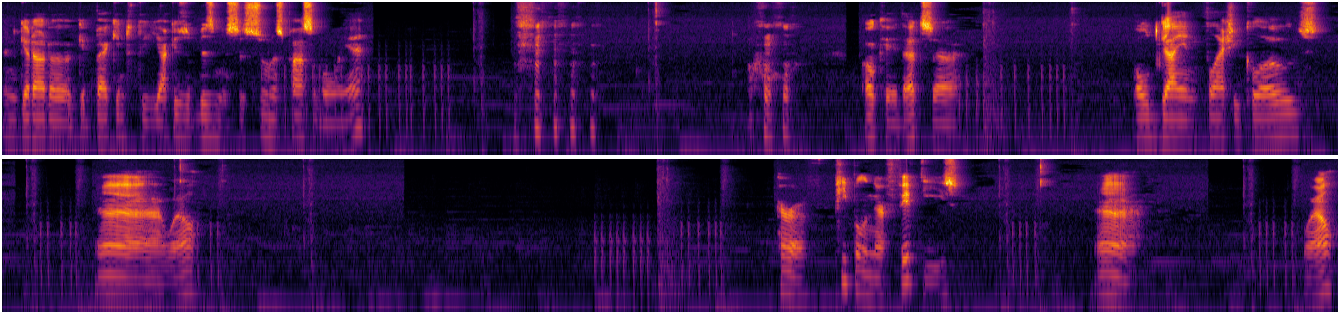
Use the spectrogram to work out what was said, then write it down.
and get out of get back into the Yakuza business as soon as possible, yeah? okay, that's uh old guy in flashy clothes. Uh, well. Pair of people in their 50s. Ah. Well.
